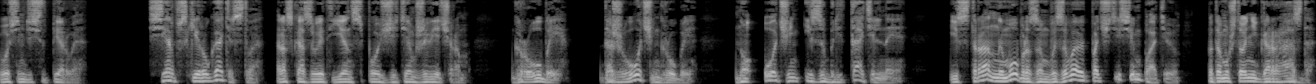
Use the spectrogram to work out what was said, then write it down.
81. Сербские ругательства, рассказывает Йенс позже тем же вечером, грубые, даже очень грубые, но очень изобретательные и странным образом вызывают почти симпатию, потому что они гораздо,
